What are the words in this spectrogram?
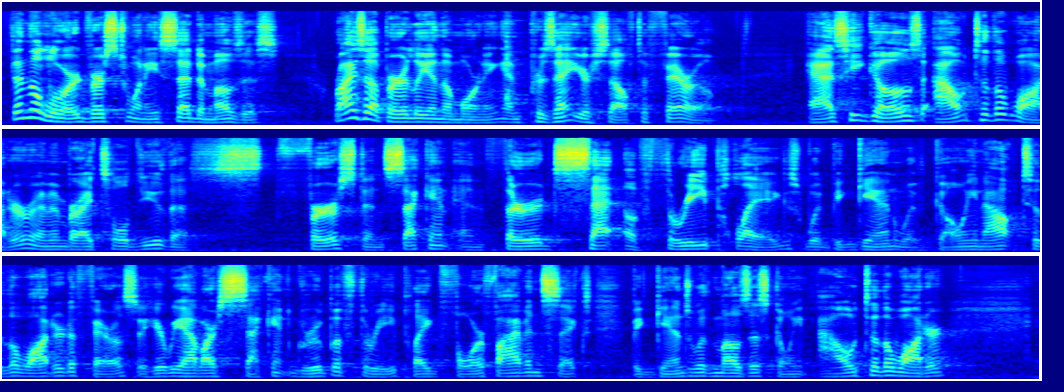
Then the Lord, verse 20, said to Moses, Rise up early in the morning and present yourself to Pharaoh. As he goes out to the water, remember I told you the first and second and third set of three plagues would begin with going out to the water to Pharaoh. So here we have our second group of three. Plague four, five, and six begins with Moses going out to the water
